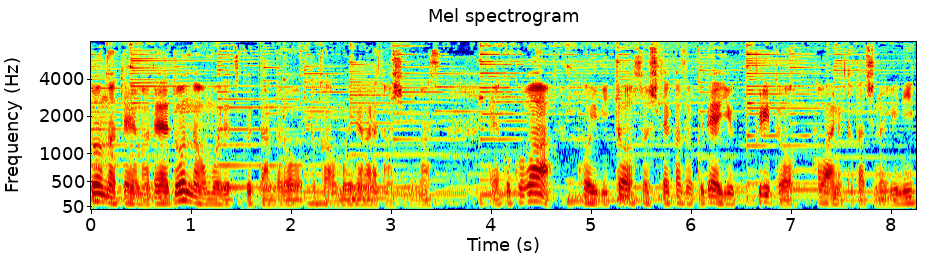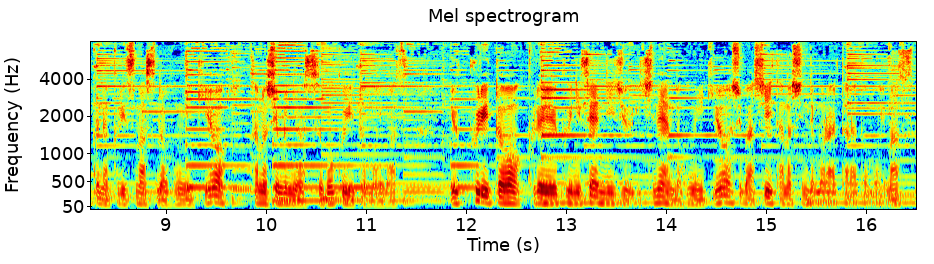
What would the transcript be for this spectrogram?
どんなテーマでどんな思いで作ったんだろうとか思いながら楽しめます。えここは恋人そして家族でゆっくりとハワイの人たちのユニークなクリスマスの雰囲気を楽しむにはすごくいいと思います。ゆっくりと暮れゆく2021年の雰囲気をしばし楽しんでもらえたらと思います。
